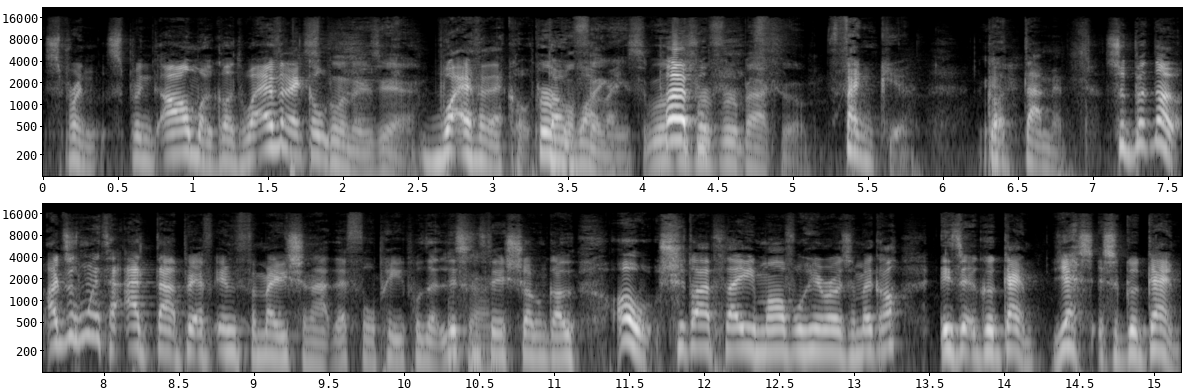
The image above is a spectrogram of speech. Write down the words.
spring, spring. Oh my god, whatever they're called, Splinters, yeah. whatever they're called. Purple don't worry. thingies. We'll Purple. just refer back to them. Thank you. God damn it. So, but no, I just wanted to add that bit of information out there for people that listen to this show and go, "Oh, should I play Marvel Heroes Omega? Is it a good game? Yes, it's a good game.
